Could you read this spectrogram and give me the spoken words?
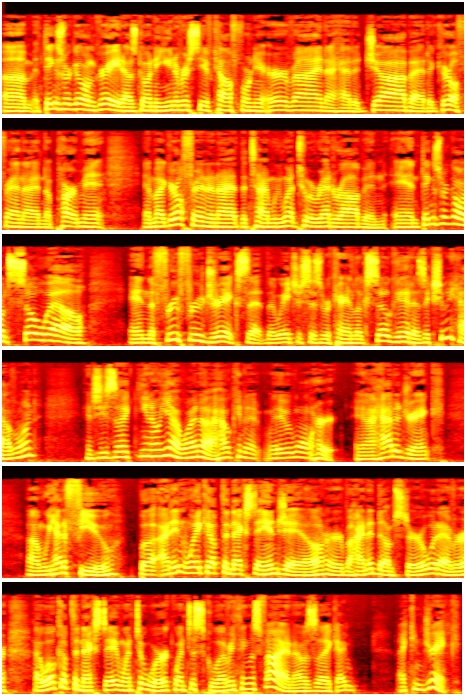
Um, and things were going great. I was going to University of California, Irvine. I had a job. I had a girlfriend. I had an apartment. And my girlfriend and I at the time, we went to a Red Robin, and things were going so well. And the frou frou drinks that the waitresses were carrying looked so good. I was like, should we have one? And she's like, you know, yeah, why not? How can it? It won't hurt. And I had a drink. Um, we had a few, but I didn't wake up the next day in jail or behind a dumpster or whatever. I woke up the next day, went to work, went to school. Everything was fine. I was like, I, I can drink.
